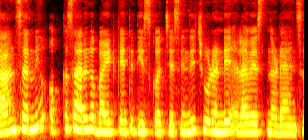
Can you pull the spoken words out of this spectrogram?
డాన్సర్ని ఒక్కసారిగా బయటకైతే తీసుకొచ్చేసింది. చూడండి ఎలా వేస్తుందో డ్యాన్స్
